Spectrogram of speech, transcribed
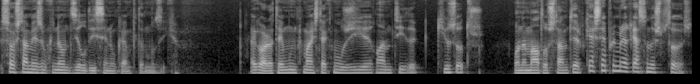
só está mesmo que não desiludissem no campo da música. Agora tem muito mais tecnologia lá metida que os outros. Ou na malta os está a meter, porque esta é a primeira reação das pessoas.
